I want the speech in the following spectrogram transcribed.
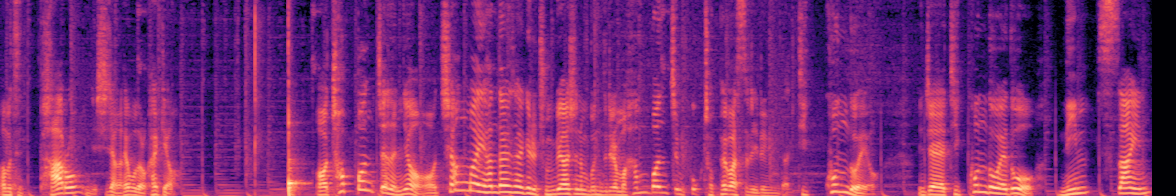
아무튼 바로 이제 시작을 해보도록 할게요. 어, 첫 번째는요 어, 치앙마이 한 달 살기를 준비하시는 분들이라면 한 번쯤 꼭 접해봤을 이름입니다. 디콘도예요. 이제 디콘도에도 님, 사인,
